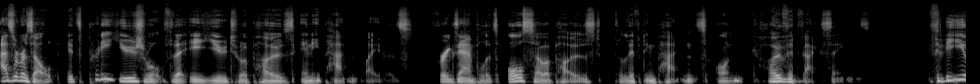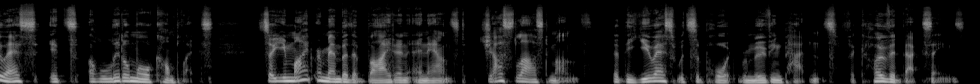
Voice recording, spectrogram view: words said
As a result, it's pretty usual for the EU to oppose any patent waivers. For example, it's also opposed to lifting patents on COVID vaccines. For the US, it's a little more complex. So you might remember that Biden announced just last month that the US would support removing patents for COVID vaccines.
